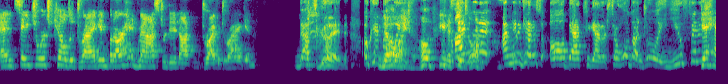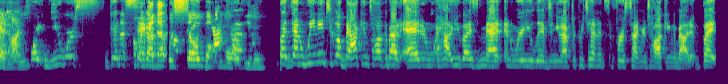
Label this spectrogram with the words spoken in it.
and St. George killed a dragon, but our headmaster did not drive a dragon. That's good. Okay, but No, wait. I don't because I'm don't. gonna I'm gonna get us all back together. So hold on, Julie. You finished Go ahead, hon. what you were gonna say. Oh my god, that was so Baltimore of you. But then we need to go back and talk about Ed and how you guys met and where you lived, and you have to pretend it's the first time you're talking about it. But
